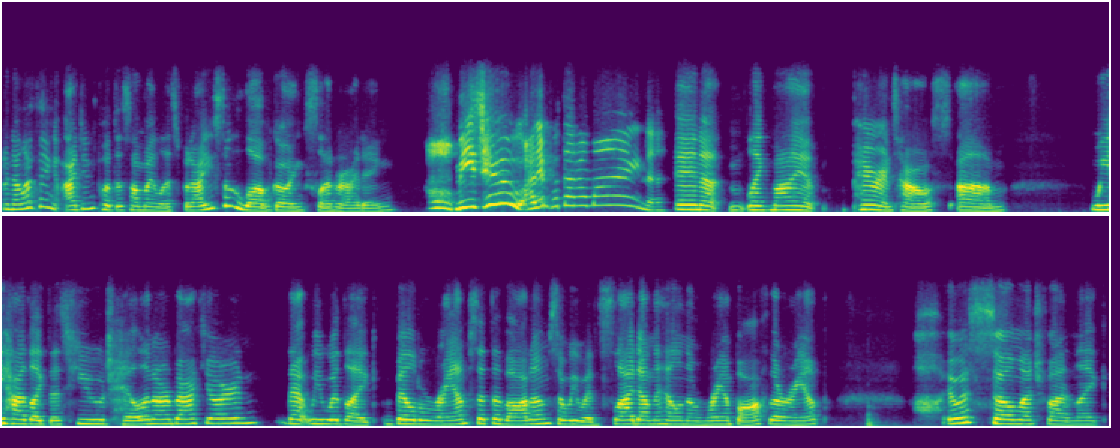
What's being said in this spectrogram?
Another thing, I didn't put this on my list, but I used to love going sled riding. Me too. I didn't put that on mine. in uh, like my parents' house, um, we had like this huge hill in our backyard that we would like build ramps at the bottom, so we would slide down the hill and then ramp off the ramp. It was so much fun, like,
